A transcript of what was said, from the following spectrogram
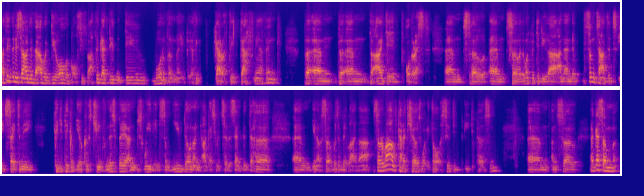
I think they decided that i would do all the bosses but i think i didn't do one of them maybe. I think gareth did daphne i think but um but um but i did all the rest. Um so um so they wanted me to do that and then they, sometimes it'd say to me could you pick up yoko's tune from this bit and just weave it into something you've done? And i guess you would say the same thing to her. Um you know so it was a bit like that. So Ramon kind of chose what he thought suited each person um, and so I guess I'm,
